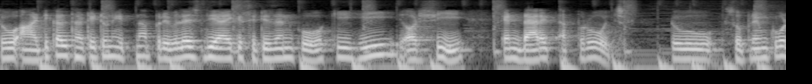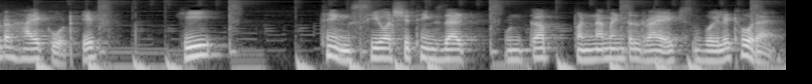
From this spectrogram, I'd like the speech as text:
तो आर्टिकल 32 ने इतना प्रिविलेज दिया है कि सिटीज़न को कि he or she can direct approach to Supreme Court और High Court if he thinks he or she thinks that उनका फंडामेंटल राइट्स वोलेट हो रहा है.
